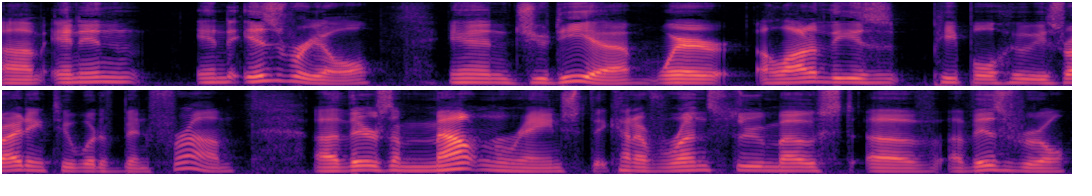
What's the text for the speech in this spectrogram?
um, and in in Israel, in Judea, where a lot of these people who he's writing to would have been from, uh, there's a mountain range that kind of runs through most of, of Israel.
